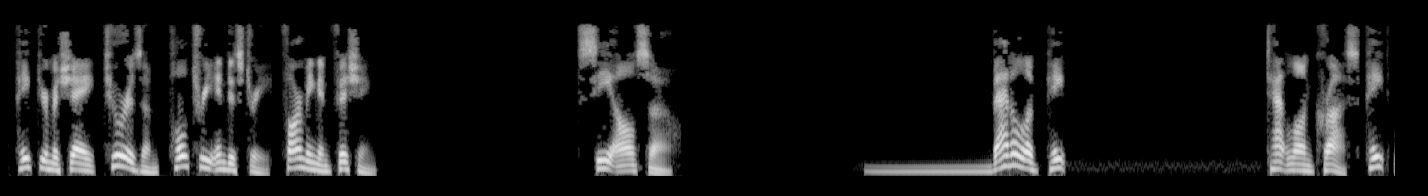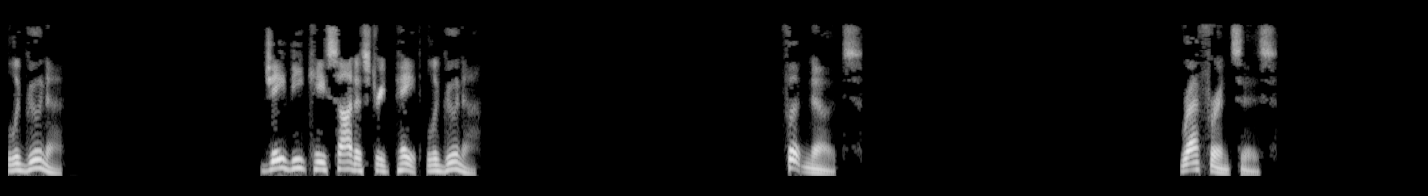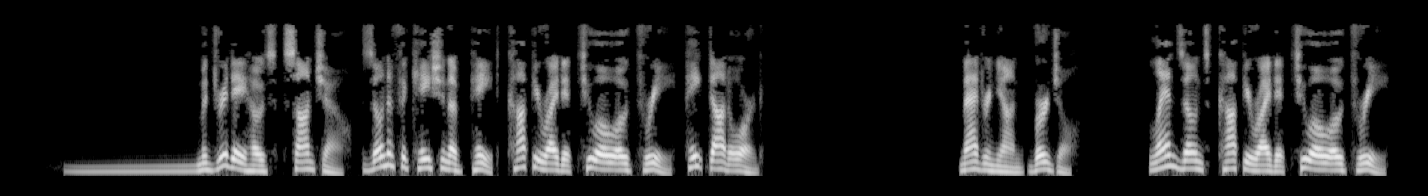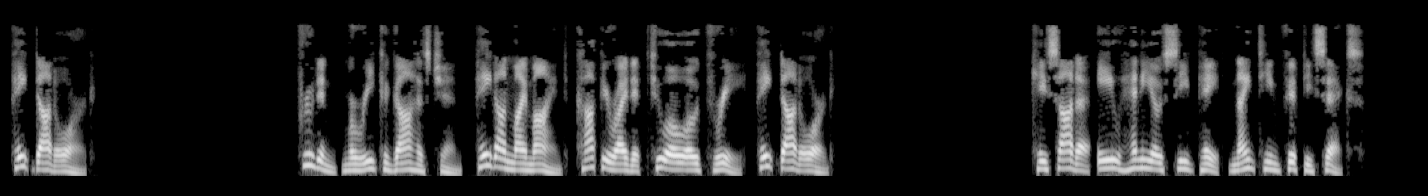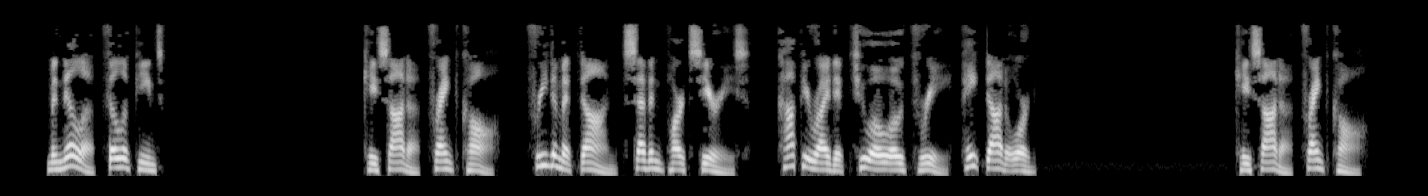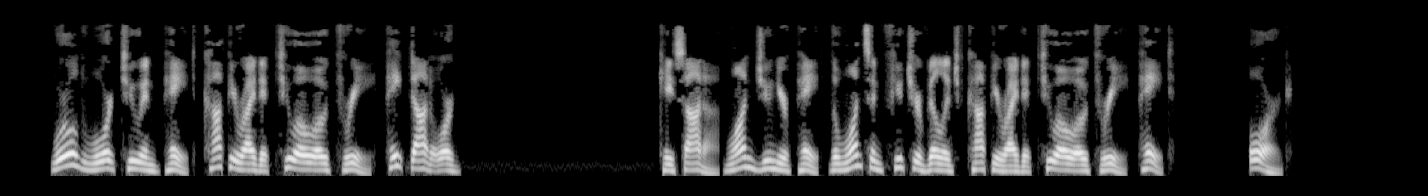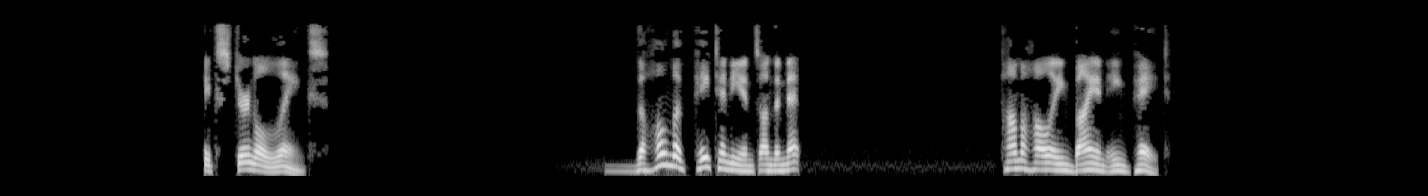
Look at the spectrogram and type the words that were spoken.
tourism, poultry industry, farming and fishing. See also Battle of Paete Tatlong Cross, Paete, Laguna. JV Quesada Street Paete, Laguna. Footnotes. References. Madridejos, Sancho. Zonification of Paete, copyright at 2003, paete.org Madriñan, Virgil. Land zones, copyright at 2003, paete.org. Pruden, Marie Cagahaschin. Paete on My Mind, copyright at 2003, paete.org. Quesada, Eugenio C. Paete, 1956. Manila, Philippines Quesada, Frank Call. Freedom at Dawn, 7-part series. Copyright at 2003, paete.org Quesada, Frank Call. World War II in Paete, copyright at 2003, paete.org Quesada, Juan Jr. Paete, The Once and Future Village, copyright at 2003, Paete. Org. External links The home of Paetenians on the net Pamahalaan Bayan ng Paete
